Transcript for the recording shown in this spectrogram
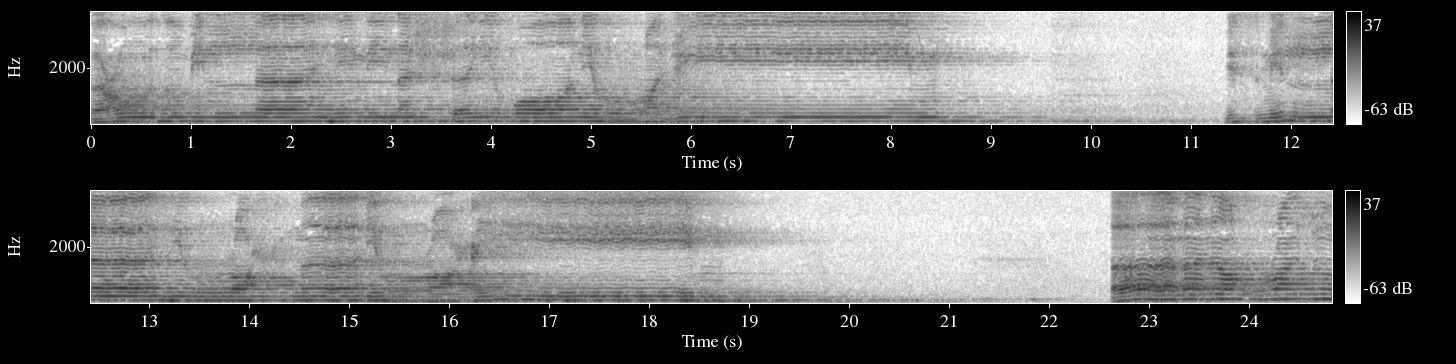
أعوذ بالله من الشيطان الرجيم. بسم الله الرحمن الرحيم. آمن الرسول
